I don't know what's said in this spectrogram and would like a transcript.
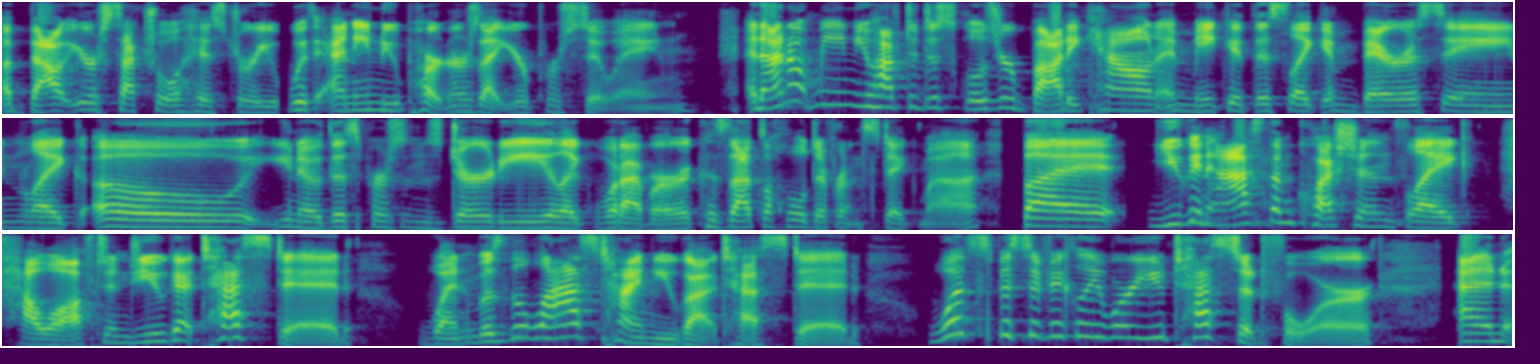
about your sexual history with any new partners that you're pursuing. And I don't mean you have to disclose your body count and make it this like embarrassing, like, oh, you know, this person's dirty, like whatever, because that's a whole different stigma. But you can ask them questions like, how often do you get tested? When was the last time you got tested? What specifically were you tested for? And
